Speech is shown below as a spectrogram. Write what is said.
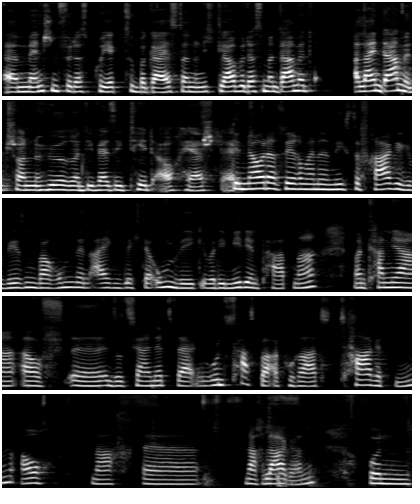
Äh, Menschen für das Projekt zu begeistern. Und ich glaube, dass man damit allein damit schon eine höhere Diversität auch herstellt. Genau das wäre meine nächste Frage gewesen. Warum denn eigentlich der Umweg über die Medienpartner? Man kann ja auf, äh, in sozialen Netzwerken unfassbar akkurat targeten, auch nach, äh, nach Lagern. Und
